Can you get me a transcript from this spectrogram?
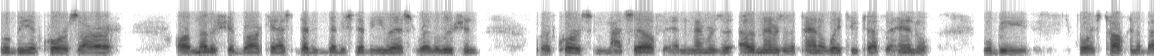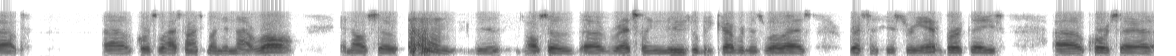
will be, of course, our our mothership broadcast, WCWUS Revolution, where, of course, myself and the members, of, other members of the panel, way too tough to handle, will be, of course, talking about, uh, of course, last night's Monday Night Raw, and also the also uh, wrestling news will be covered, as well as wrestling history and birthdays. Uh, of course, uh,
